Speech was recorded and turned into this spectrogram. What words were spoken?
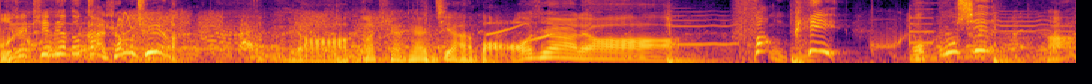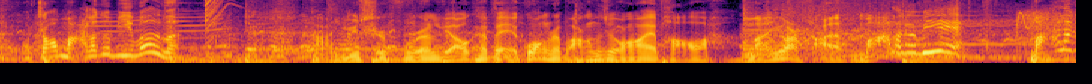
你这天天都干什么去了？哎呀，我天天鉴宝去了。放屁！我不信啊！我找马了个逼问问。啊，于是夫人撩开被，光着膀子就往外跑啊，满院喊：“马了个逼！马了个逼！”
